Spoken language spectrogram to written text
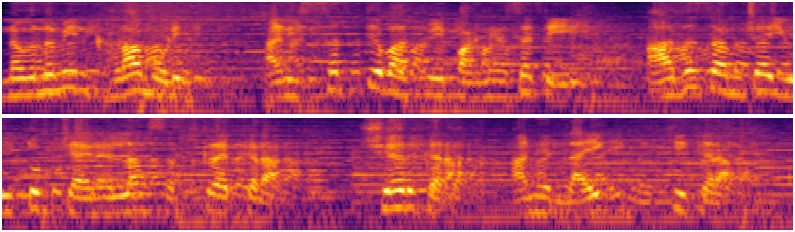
नवनवीन घडामोडी आणि सत्य बातमी पाहण्यासाठी आजच आमच्या युट्यूब चॅनलला सबस्क्राईब करा शेअर करा आणि लाईक नक्की करा.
